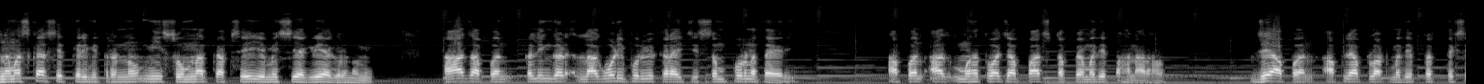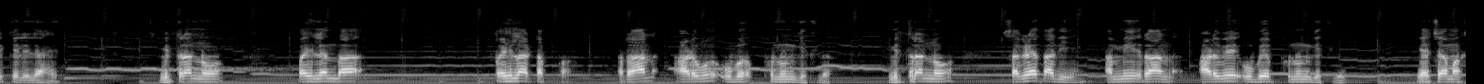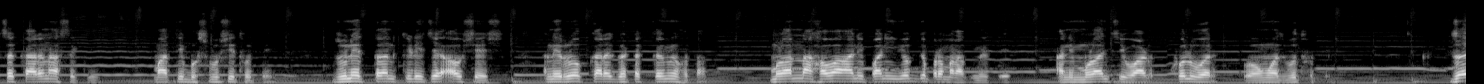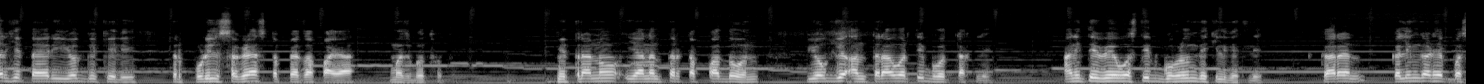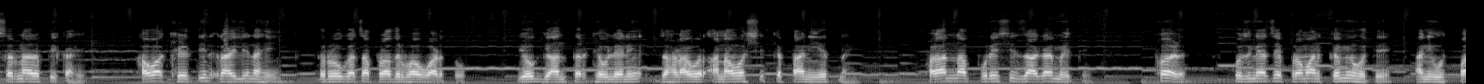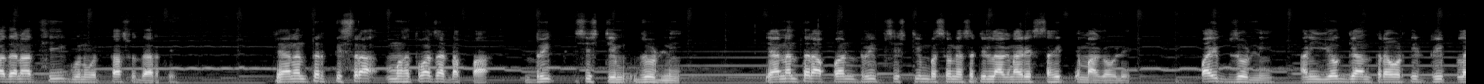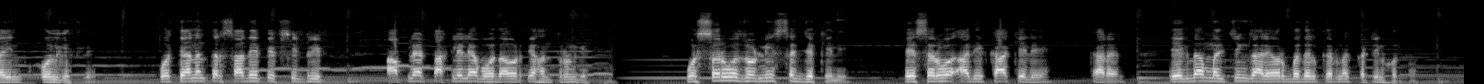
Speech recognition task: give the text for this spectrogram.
नमस्कार शेतकरी मित्रांनो मी Somnath Kapse M S C agri agronomy आज आपण कलिंगड लागवडीपूर्वी करायची संपूर्ण तयारी. आपण आज महत्त्वाच्या पाच टप्प्यामध्ये पाहणार आहोत जे आपण आपल्या प्लॉटमध्ये प्रत्यक्ष केलेले आहेत. मित्रांनो पहिल्यांदा पहिला टप्पा रान आडवं उभं फुनून घेतलं. मित्रांनो सगळ्यात आधी आम्ही रान आडवे उभे फुनून घेतले. याच्या मागचं कारण असं की माती भुसभुशीत होते. जुने तण किडीचे अवशेष आणि रोगकारक घटक कमी होतात. मुळांना हवा आणि पाणी योग्य प्रमाणात मिळते आणि मुळांची वाढ खोलवर व मजबूत होते. जर ही तयारी योग्य केली तर पुढील सगळ्याच टप्प्याचा पाया मजबूत होतो. मित्रांनो यानंतर टप्पा दोन योग्य अंतरावरती भोत टाकले आणि ते व्यवस्थित घोळून देखील घेतले. कारण कलिंगड हे पसरणारं पीक आहे. हवा खेळती राहिली नाही तर रोगाचा प्रादुर्भाव वाढतो. योग्य अंतर ठेवल्याने झाडावर अनावश्यक ताण येत नाही. फळांना पुरेशी जागा मिळते. फळ कुजण्याचे प्रमाण कमी होते आणि उत्पादनात ही गुणवत्ता सुधारते. यानंतर तिसरा महत्त्वाचा टप्पा ड्रीप सिस्टीम जोडणी. यानंतर आपण ड्रीप सिस्टीम बसवण्यासाठी लागणारे साहित्य मागवले. पाईप जोडणी आणि योग्य अंतरावरती ड्रीप लाईन होल घेतले व त्यानंतर साधे पेप्सी ड्रीप आपल्या टाकलेल्या बोधावरती हंतरून घेतले व सर्व जोडणी सज्ज केली. हे सर्व आधी का केले? कारण एकदा मल्चिंग झाल्यावर बदल करणं कठीण होतं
